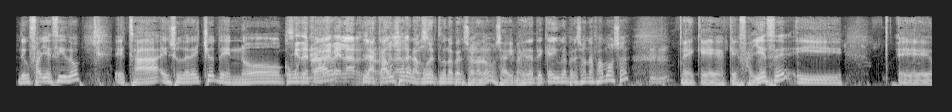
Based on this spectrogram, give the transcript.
de un fallecido está en su derecho de no Sí, de no comunicar revelar, de la no causa de la la cosa. muerte de una persona, ¿no? O sea, imagínate que hay una persona famosa eh, que, que fallece y eh,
